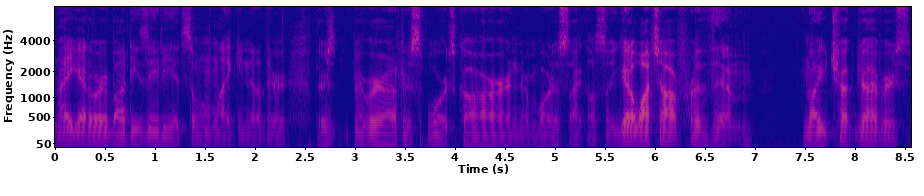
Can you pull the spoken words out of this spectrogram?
now you got to worry about these idiots on like you know they're they're running out their sports car and their motorcycle. So you got to watch out for them. And all you truck drivers,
